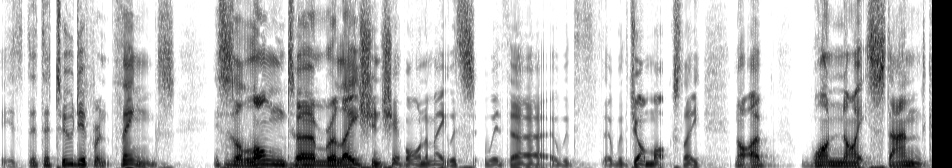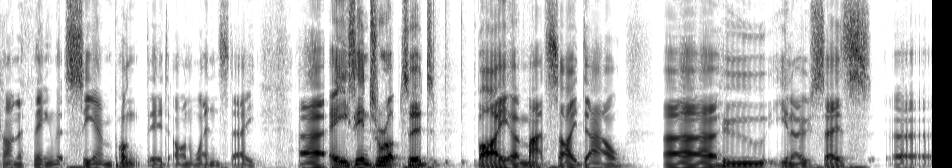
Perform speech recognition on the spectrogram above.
it's, they're two different things. This is a long-term relationship I want to make with with uh, with with Jon Moxley, not a one-night stand kind of thing that CM Punk did on Wednesday. Uh, he's interrupted by uh, Matt Sydal, uh, who you know says uh,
